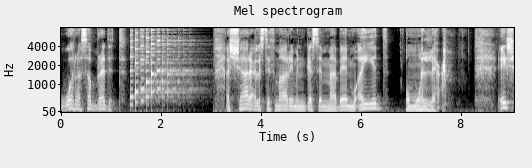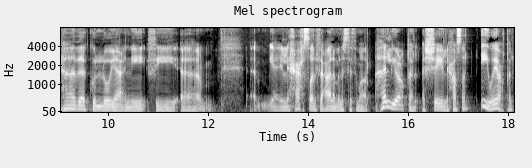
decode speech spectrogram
ورا sub Reddit الشارع الاستثماري منقسم ما بين مؤيد ومولع. إيش هذا كله يعني في يعني اللي حيحصل في عالم الاستثمار هل يعقل الشيء اللي حصل؟ إيوه يعقل.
